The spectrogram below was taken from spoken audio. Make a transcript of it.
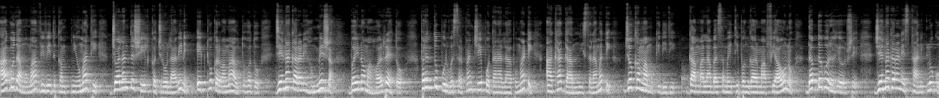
આ ગોદામોમાં વિવિધ કંપનીઓમાંથી જ્વલંતશીલ કચરો લાવીને એકઠો કરવામાં આવતો હતો. જેના કારણે હંમેશા ભયનો માહોલ રહેતો. પરંતુ પૂર્વ સરપંચે પોતાના લાભ માટે આખા ગામની સલામતી જોખમમાં મૂકી દીધી. ગામમાં લાંબા સમયથી ભંગાર માફિયાઓનો દબદબો રહ્યો છે, જેના કારણે સ્થાનિક લોકો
